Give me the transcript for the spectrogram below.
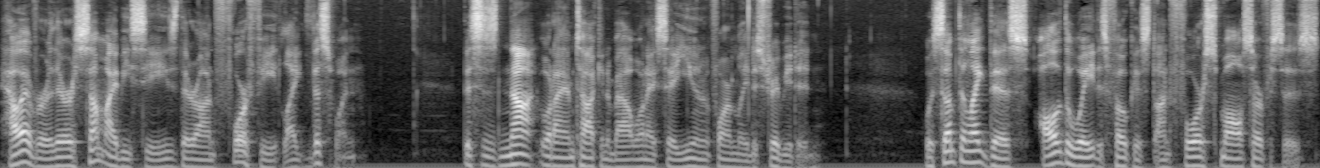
However, there are some IBCs that are on 4 feet like this one. This is not what I am talking about when I say uniformly distributed. With something like this, all of the weight is focused on four small surfaces.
